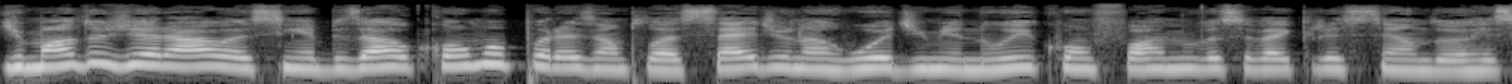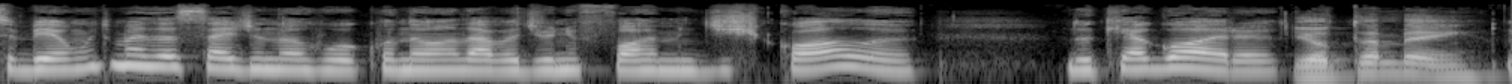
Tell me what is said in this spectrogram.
de modo geral, assim, é bizarro como, por exemplo, o assédio na rua diminui conforme você vai crescendo. Eu recebia muito mais assédio na rua quando eu andava de uniforme de escola do que agora. Eu também.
